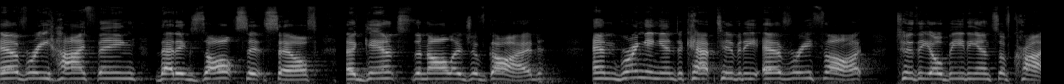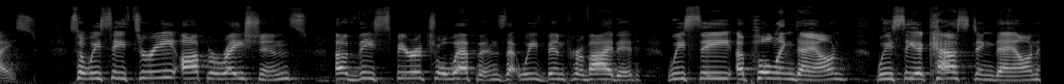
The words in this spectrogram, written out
every high thing that exalts itself against the knowledge of God and bringing into captivity every thought to the obedience of Christ. So we see three operations of these spiritual weapons that we've been provided. We see a pulling down, we see a casting down,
